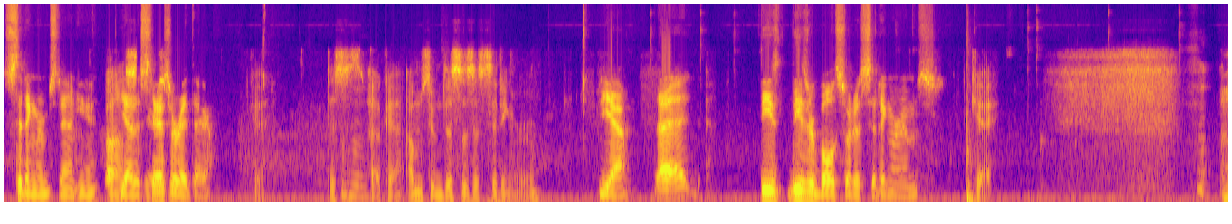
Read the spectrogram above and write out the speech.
sitting rooms down here. Oh, yeah, the stairs. stairs are right there. Okay, this is okay. I'm assuming this is a sitting room. Yeah, uh, these these are both sort of sitting rooms. Okay.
